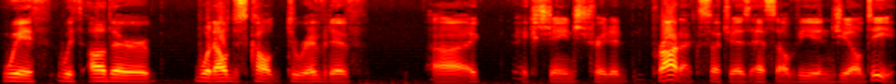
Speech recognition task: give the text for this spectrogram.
with with other what I'll just call derivative uh, exchange traded products such as SLV and GLD.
